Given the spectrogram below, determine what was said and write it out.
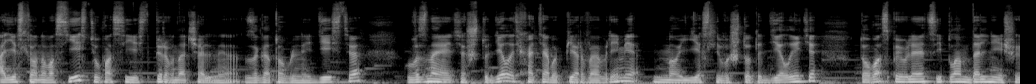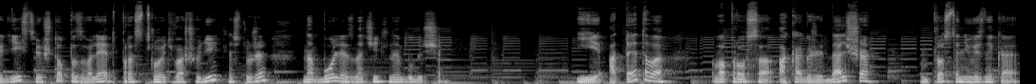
а если он у вас есть, у вас есть первоначальные заготовленные действия, вы знаете, что делать хотя бы первое время, но если вы что-то делаете, то у вас появляется и план дальнейших действий, что позволяет простроить вашу деятельность уже на более значительное будущее. И от этого вопроса, а как жить дальше, просто не возникает.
